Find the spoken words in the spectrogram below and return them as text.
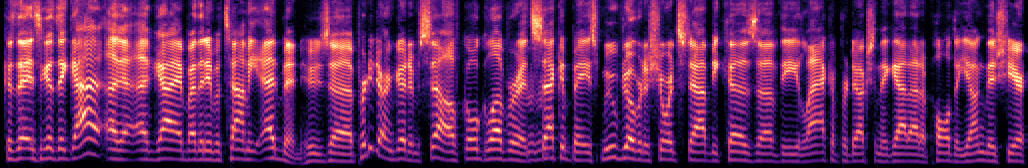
Because they, because they got a, a guy by the name of Tommy Edman, who's uh, pretty darn good himself. Gold Glover at Mhm. second base, moved over to shortstop because of the lack of production they got out of Paul DeJong this year.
